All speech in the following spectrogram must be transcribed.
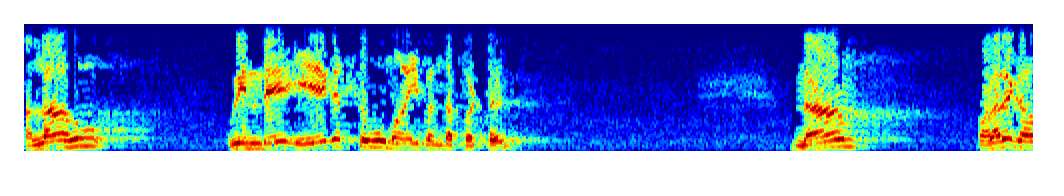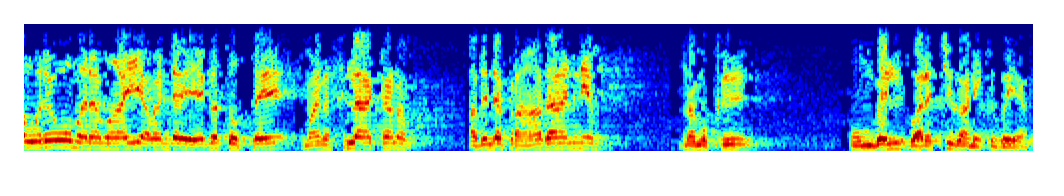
അള്ളാഹുവിന്റെ ഏകത്വവുമായി ബന്ധപ്പെട്ട് നാം വളരെ ഗൗരവപരമായി അവന്റെ ഏകത്വത്തെ മനസ്സിലാക്കണം. അതിന്റെ പ്രാധാന്യം നമുക്ക് മുമ്പിൽ വരച്ചു കാണിക്കുകയാണ്.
